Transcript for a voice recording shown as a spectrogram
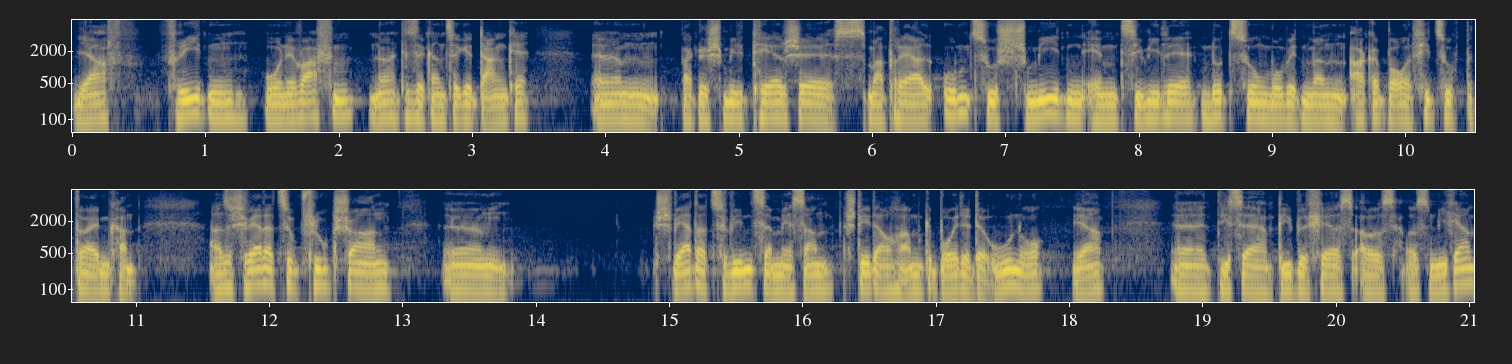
ja, Frieden ohne Waffen, ne, dieser ganze Gedanke, ähm, praktisch militärisches Material umzuschmieden in zivile Nutzung, womit man Ackerbau und Viehzucht betreiben kann. Also Schwerter zu Pflugscharen, ähm, Schwerter zu Winzermessern, steht auch am Gebäude der UNO, ja, äh, dieser Bibelvers aus, aus Micha.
